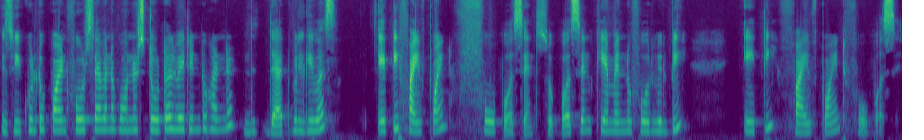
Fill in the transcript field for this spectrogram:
is equal to 0.47 upon its total weight into 100 Th that will give us 85.4 percent so percent KMnO4 will be 85.4 percent.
